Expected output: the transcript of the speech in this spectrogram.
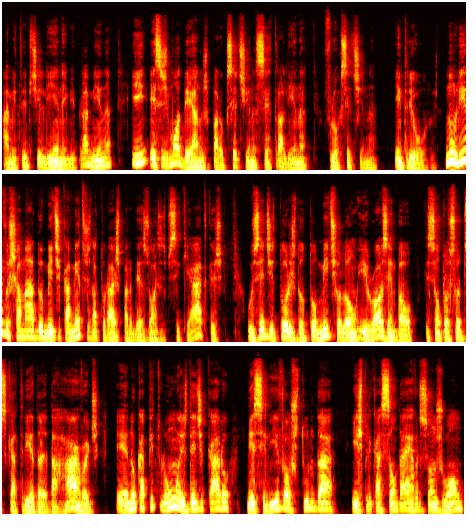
amitriptilina, imipramina, e esses modernos, paroxetina, sertralina, fluoxetina, entre outros. Num livro chamado Medicamentos Naturais para Desordens Psiquiátricas, os editores Dr. Michelon e Rosenbaum, que são professores de psiquiatria da, da Harvard, eh, no capítulo 1, eles dedicaram nesse livro ao estudo da e explicação da erva de São João,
